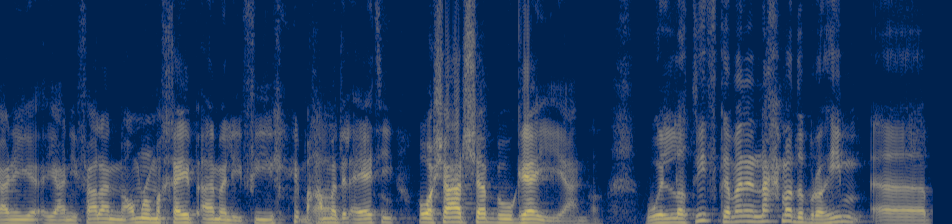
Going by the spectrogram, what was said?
يعني يعني فعلا عمره ما خيب أملي في محمد آه. الآياتي. هو شاعر شاب وجاي يعني. واللطيف كمان إن أحمد إبراهيم آه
